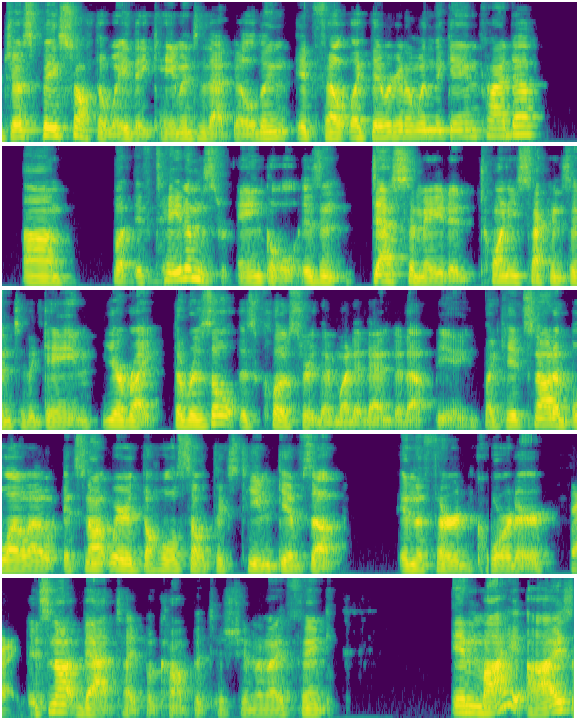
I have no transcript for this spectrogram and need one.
just based off the way they came into that building, it felt like they were going to win the game, kind of. Um, but if Tatum's ankle isn't decimated 20 seconds into the game, you're right. The result is closer than what it ended up being. Like it's not a blowout. It's not where the whole Celtics team gives up in the third quarter. Right. It's not that type of competition. And I think in my eyes,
